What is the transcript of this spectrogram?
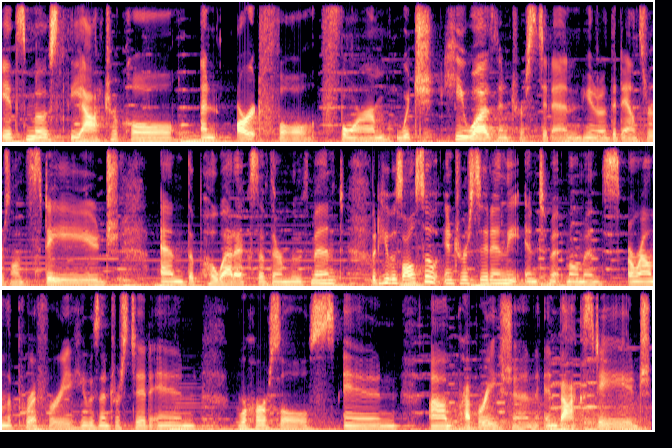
its most theatrical and artful form, which he was interested in, you know, the dancers on stage and the poetics of their movement. But he was also interested in the intimate moments around the periphery. He was interested in rehearsals, in um, preparation, in backstage.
